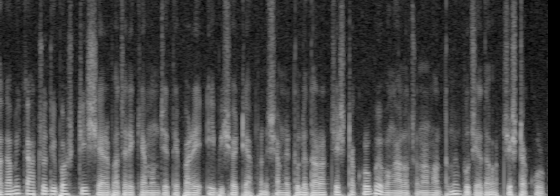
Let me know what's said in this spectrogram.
আগামী কার্য দিবসটি শেয়ার বাজারে কেমন যেতে পারে এই বিষয়টি আপনাদের সামনে তুলে ধরার চেষ্টা করব এবং আলোচনার মাধ্যমে বুঝিয়ে দেওয়ার চেষ্টা করব।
